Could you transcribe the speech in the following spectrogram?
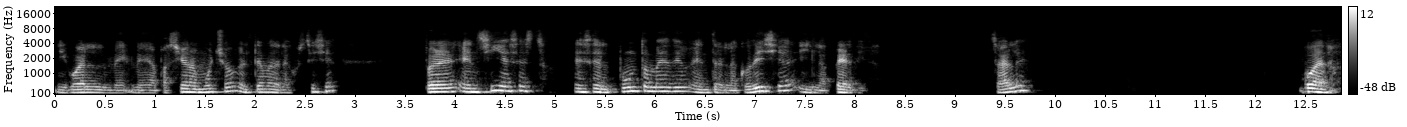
igual me, apasiona mucho, el tema de la justicia. Pero en sí es esto, es el punto medio entre la codicia y la pérdida. ¿Sale? Bueno,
